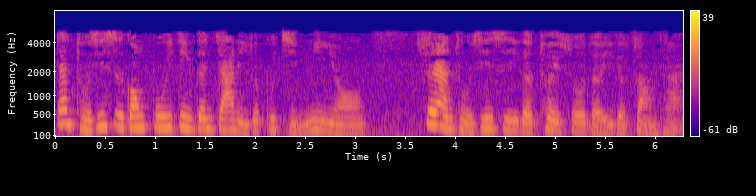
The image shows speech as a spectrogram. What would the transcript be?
但土星四宫不一定跟家里就不紧密哦。虽然土星是一个退缩的一个状态，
